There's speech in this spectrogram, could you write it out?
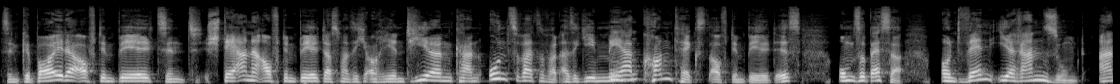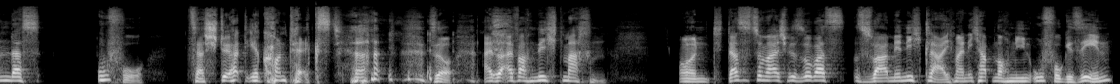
Sind Gebäude auf dem Bild? Sind Sterne auf dem Bild, dass man sich orientieren kann? Und so weiter und so fort. Also, je mehr mhm. Kontext auf dem Bild ist, umso besser. Und wenn ihr ranzoomt an das UFO, zerstört ihr Kontext. so. Also einfach nicht machen. Und das ist zum Beispiel sowas, es war mir nicht klar. Ich meine, ich habe noch nie ein UFO gesehen.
